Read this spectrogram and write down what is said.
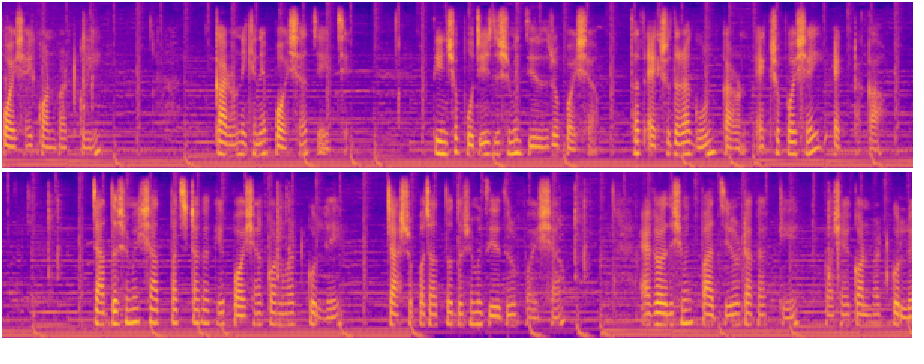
পয়সায় কনভার্ট করি, কারণ এখানে পয়সা চেয়েছে। তিনশো পঁচিশ দশমিক জিরো জিরো পয়সা। অর্থাৎ একশো দ্বারা গুণ, কারণ একশো পয়সাই এক টাকা। চার দশমিক সাত পাঁচ টাকাকে পয়সা কনভার্ট করলে চারশো পঁচাত্তর দশমিক জিরো জিরো পয়সা। এগারো দশমিক পাঁচ জিরো টাকাকে পয়সায় কনভার্ট করলে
